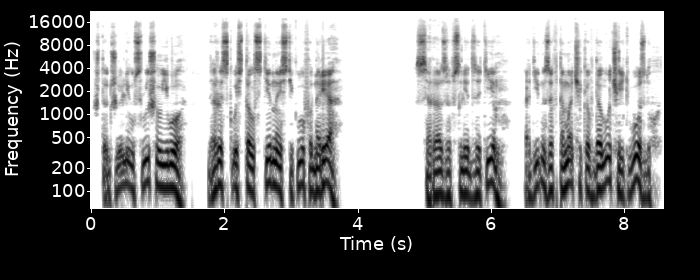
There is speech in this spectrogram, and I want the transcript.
что Джелли услышал его даже сквозь толстенное стекло фонаря. Сразу вслед за тем один из автоматчиков дал очередь в воздух.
